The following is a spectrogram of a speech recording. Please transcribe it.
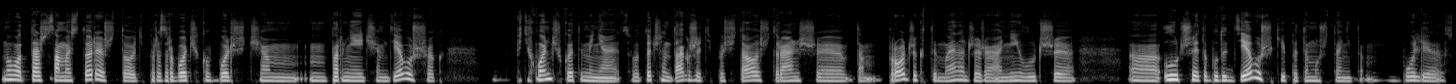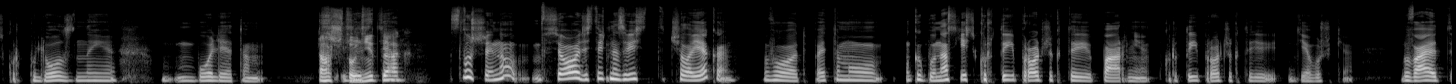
Ну вот та же самая история, что типа разработчиков больше, чем парней, чем девушек. Потихонечку это меняется. Вот точно так же типа считалось, что раньше там проекты, менеджеры, они лучше лучше это будут девушки, потому что они там более скрупулезные, более там... А что, не есть, так? Слушай, ну, все действительно зависит от человека. Вот, поэтому ну, как бы у нас есть крутые проекты парни, крутые проекты девушки. Бывают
